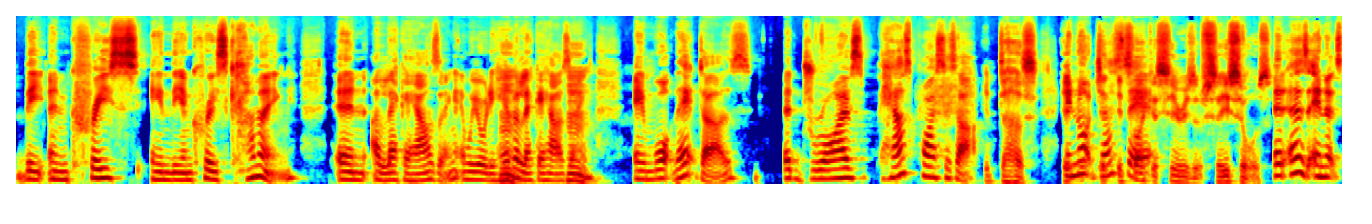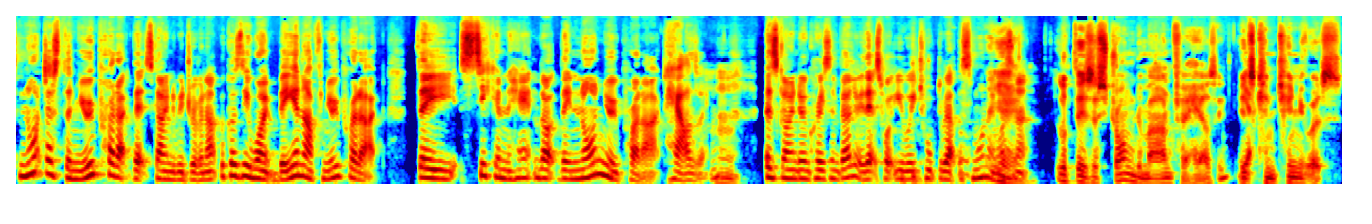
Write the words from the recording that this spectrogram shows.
the increase and the increase coming in a lack of housing, and we already have Mm. a lack of housing. And what that does, it drives house prices up. It does. And It- not it- just It's like a series of seesaws. It is, and it's not just the new product that's going to be driven up because there won't be enough new product. The second hand, the, the non-new product housing Mm. is going to increase in value. That's what you we talked about this morning, wasn't it? Look, there's a strong demand for housing. It's continuous.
